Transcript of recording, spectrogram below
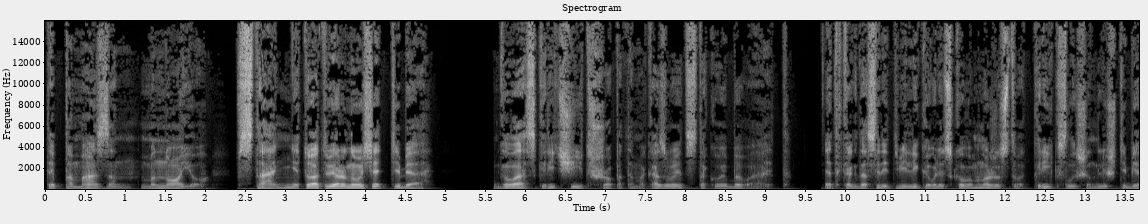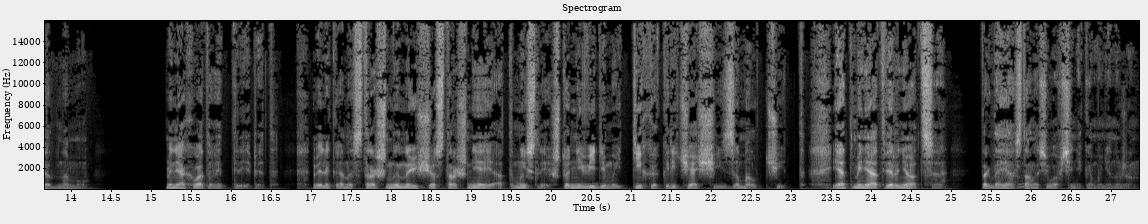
Ты помазан мною, встань, не то отвернусь от тебя. Глаз кричит шепотом, оказывается, такое бывает. Это когда среди великого людского множества крик слышен лишь тебе одному. Меня охватывает трепет. Великаны страшны, но еще страшнее от мысли, что невидимый, тихо кричащий замолчит и от меня отвернется. Тогда я останусь вовсе никому не нужен.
